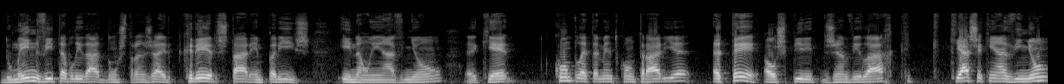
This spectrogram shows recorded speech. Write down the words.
de uma inevitabilidade de um estrangeiro querer estar em Paris e não em Avignon, uh, que é completamente contrária até ao espírito de Jean Villard, que que acha que em Avignon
